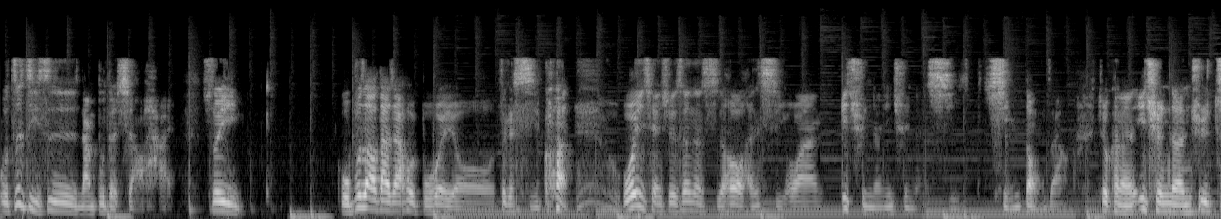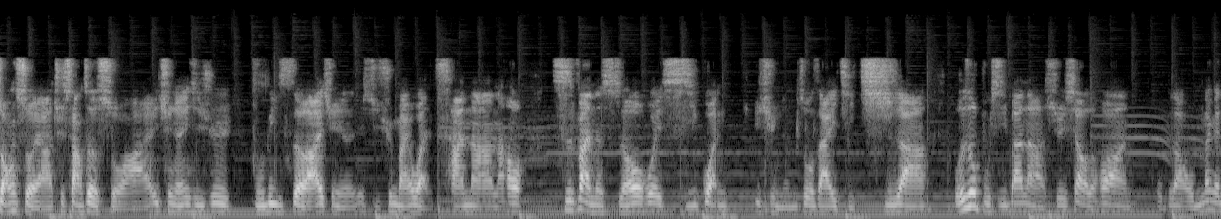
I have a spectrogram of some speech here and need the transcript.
我自己是南部的小孩，所以我不知道大家会不会有这个习惯。我以前学生的时候很喜欢一群人一群人行行动，这样就可能一群人去装水啊，去上厕所啊，一群人一起去福利社啊，一群人一起去买晚餐啊，然后吃饭的时候会习惯一群人坐在一起吃啊。我是说补习班啊，学校的话我不知道，我们那个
